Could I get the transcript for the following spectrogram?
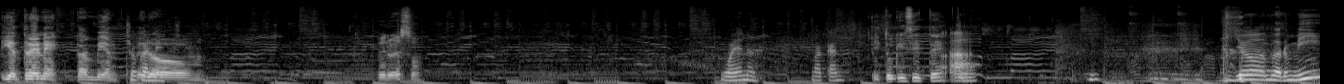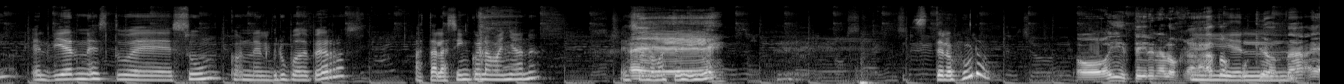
Y entrené también. Pero. Pero eso. Buena, bacán. ¿Y tú qué hiciste? Ah. ¿Tú? Yo dormí, el viernes tuve Zoom con el grupo de perros hasta las 5 de la mañana. Eso nomás te digo. Eh. Te lo juro. Oye, integren a los gatos. Pues, el- ¿Qué onda?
